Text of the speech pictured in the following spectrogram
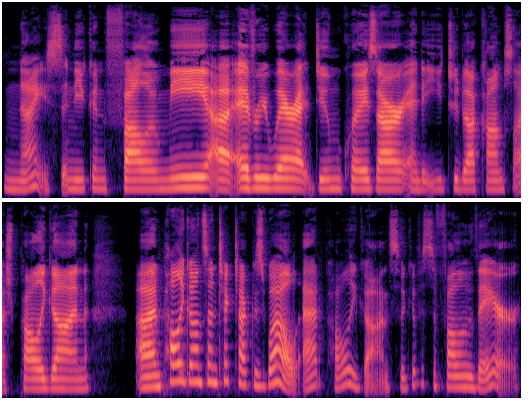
Nice. And you can follow me uh, everywhere at Doom Quasar and at youtube.com slash polygon. Uh, and Polygon's on TikTok as well at Polygon. So give us a follow there.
